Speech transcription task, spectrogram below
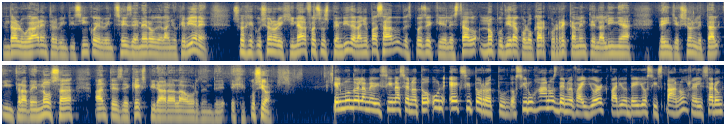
tendrá lugar entre el 25 y el 26 de enero del año que viene. Su ejecución original fue suspendida el año pasado después de que el Estado no pudiera colocar correctamente la línea de inyección letal intravenosa antes de que expirara la orden de ejecución. Y el mundo de la medicina se anotó un éxito rotundo. Cirujanos de Nueva York, varios de ellos hispanos, realizaron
